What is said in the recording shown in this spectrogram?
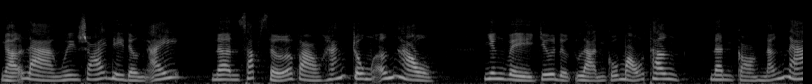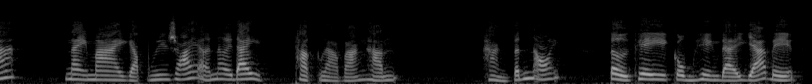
Ngỡ là nguyên soái đi đường ấy, Nên sắp sửa vào hán trung ứng hầu. Nhưng vì chưa được lệnh của mẫu thân nên còn nấn ná. Nay mai gặp nguyên soái ở nơi đây, Thật là vạn hạnh. Hằng tính nói, Từ khi cùng hiền đệ giả biệt,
